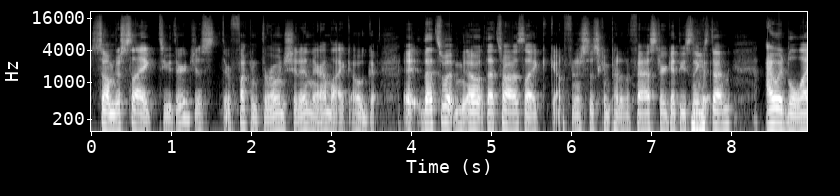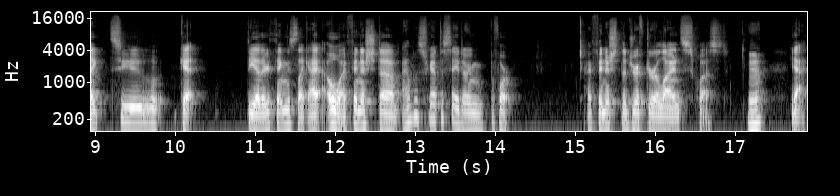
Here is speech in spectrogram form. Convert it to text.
So I'm just like, dude, they're just they're fucking throwing shit in there. I'm like, oh, go- it, that's what oh, that's why I was like, gotta finish this competitive faster, get these things done. I would like to get the other things like I oh I finished um, I almost forgot to say during before I finished the Drifter Alliance quest. Yeah. Yeah.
